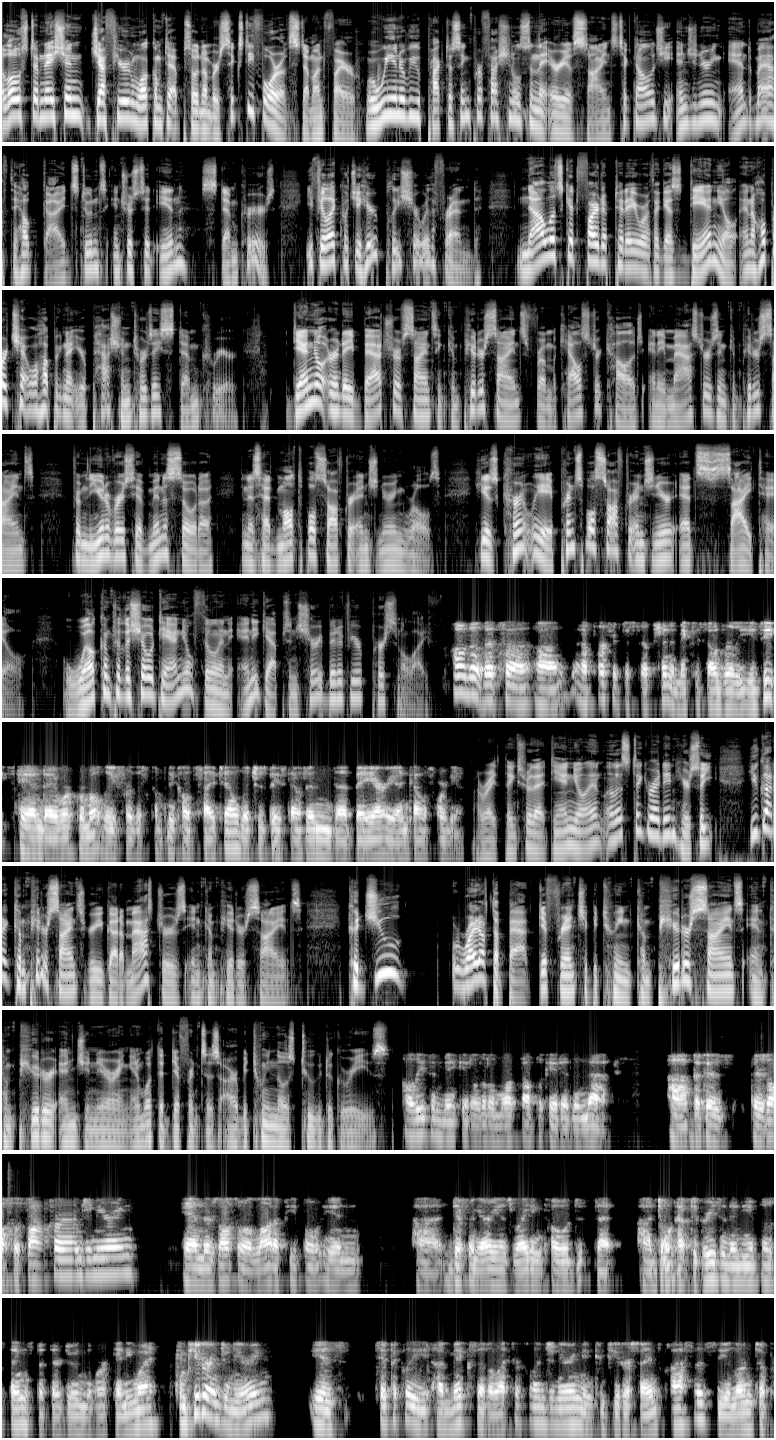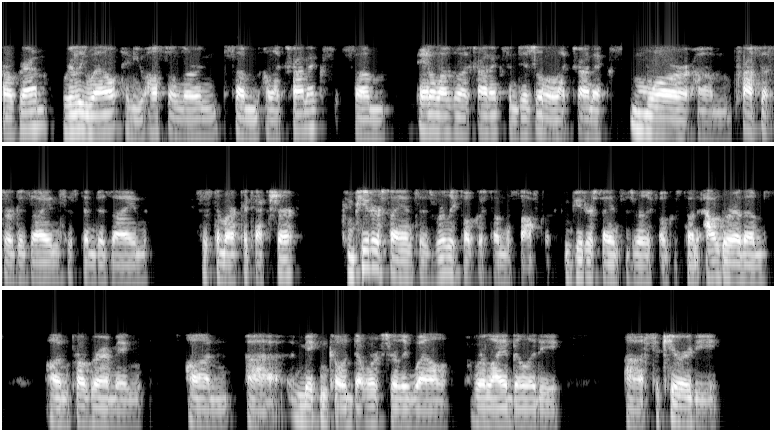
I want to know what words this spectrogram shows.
Hello, STEM Nation. Jeff here, and welcome to episode number 64 of STEM on Fire, where we interview practicing professionals in the area of science, technology, engineering, and math to help guide students interested in STEM careers. If you like what you hear, please share with a friend. Now, let's get fired up today with our guest Daniel, and I hope our chat will help ignite your passion towards a STEM career. Daniel earned a Bachelor of Science in Computer Science from Macalester College and a Master's in Computer Science from the University of Minnesota and has had multiple software engineering roles. He is currently a principal software engineer at Scytale. Welcome to the show, Daniel. Fill in any gaps and share a bit of your personal life. Oh, no, that's a, a, a, perfect description. It makes it sound really easy. And I work remotely for this company called Scytale, which is based out in the Bay Area in California. All right. Thanks for that, Daniel. And let's take right in here. So you got a computer science degree, you've got a master's in computer science. Could you, right off the bat, differentiate between computer science and computer engineering and what the differences are between those two degrees? I'll even make it a little more complicated than that uh, because there's also software engineering and there's also a lot of people in uh, different areas writing code that uh, don't have degrees in any of those things, but they're doing the work anyway. Computer engineering is typically a mix of electrical engineering and computer science classes. So you learn to program really well, and you also learn some electronics, some analog electronics and digital electronics, more um, processor design, system design, system architecture. Computer science is really focused on the software. Computer science is really focused on algorithms, on programming, on uh, making code that works really well, reliability, uh, security,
